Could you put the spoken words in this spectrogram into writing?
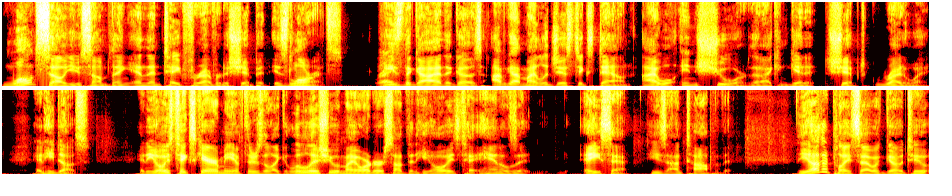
won't sell you something and then take forever to ship it is Lawrence. Right. He's the guy that goes, I've got my logistics down. I will ensure that I can get it shipped right away. And he does. And he always takes care of me. If there's like a little issue with my order or something, he always ta handles it ASAP. He's on top of it. The other place I would go to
